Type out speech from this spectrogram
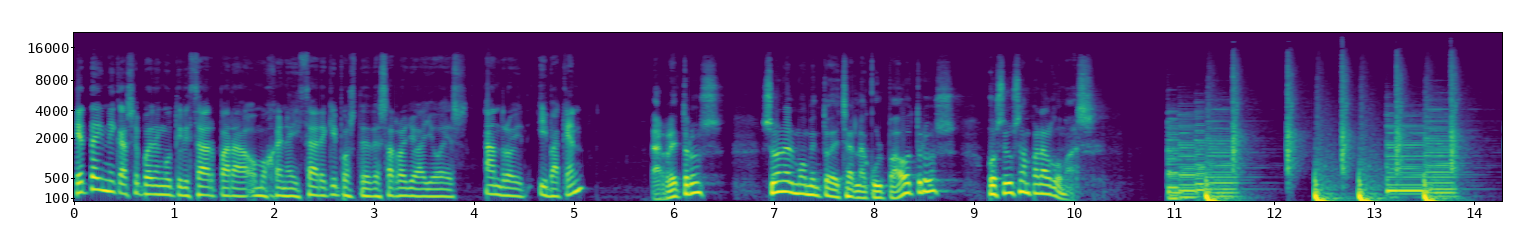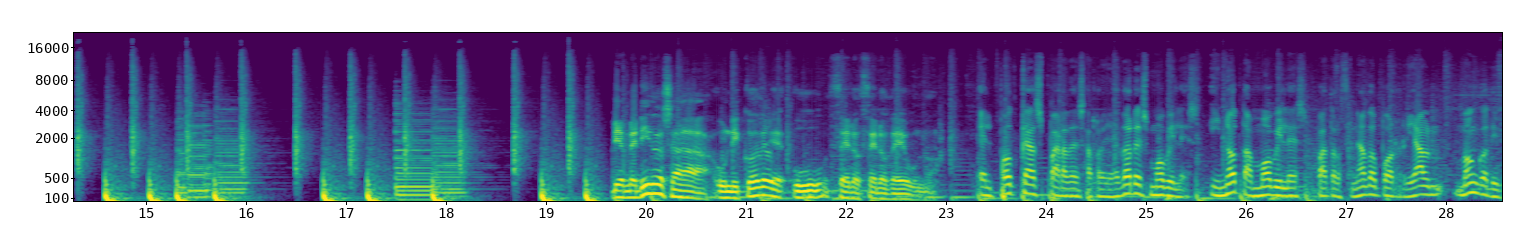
¿Qué técnicas se pueden utilizar para homogeneizar equipos de desarrollo iOS, Android y backend? ¿Las retros son el momento de echar la culpa a otros o se usan para algo más? Bienvenidos a Unicode U00D1. El podcast para desarrolladores móviles y no tan móviles patrocinado por Realm MongoDB.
